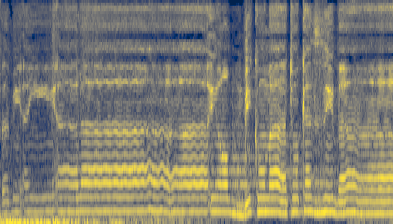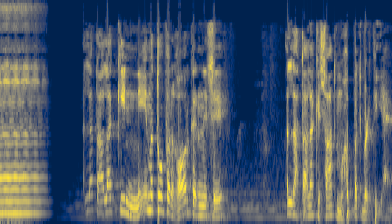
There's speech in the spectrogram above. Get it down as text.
فبأي آلاء ربكما تكذبان؟ اللہ تعالیٰ کی نعمتوں پر غور کرنے سے اللہ تعالیٰ کے ساتھ محبت بڑھتی ہے۔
